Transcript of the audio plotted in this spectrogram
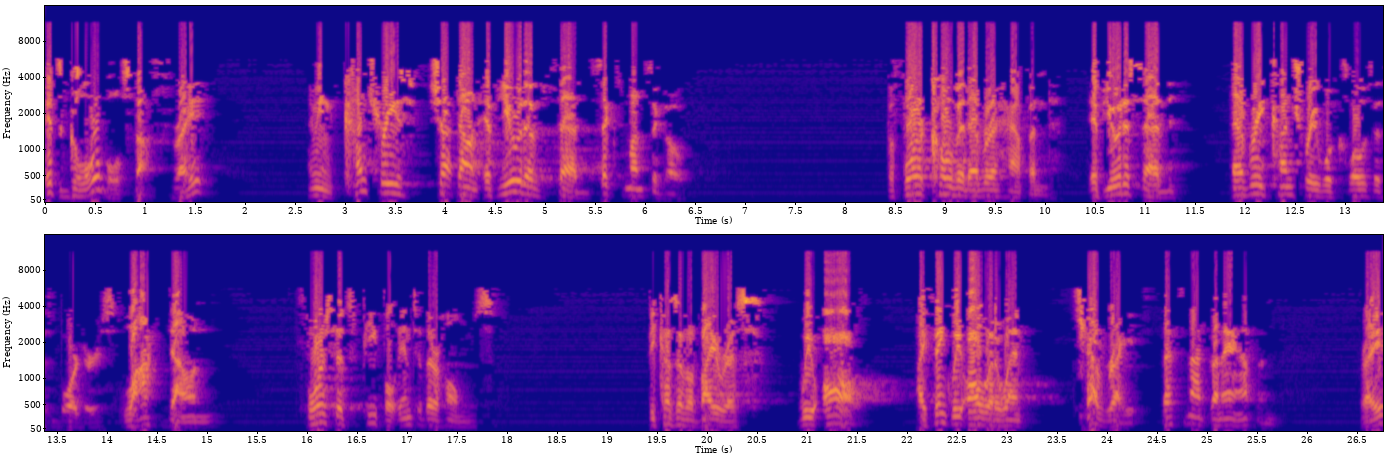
It's global stuff, right? I mean, countries shut down. If you would have said six months ago before COVID ever happened, if you would have said every country will close its borders, lock down, force its people into their homes because of a virus, we all, I think we all would have went, yeah, right, that's not going to happen. Right?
